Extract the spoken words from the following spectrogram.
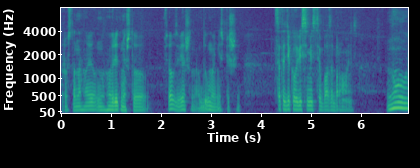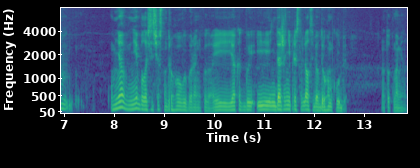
Просто она говорила- ну, говорит мне, что все взвешено, обдумай, не спеши. Це тоді, коли 8 місяців була заборгованість. Ну, у меня не было, если честно, другого выбора никуда. И я как бы и даже не представлял себя в другом клубе на тот момент.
